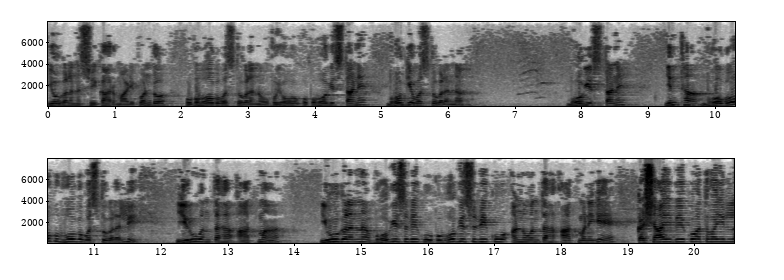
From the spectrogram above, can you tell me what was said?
ಇವುಗಳನ್ನು ಸ್ವೀಕಾರ ಮಾಡಿಕೊಂಡು ಉಪಭೋಗ ವಸ್ತುಗಳನ್ನು ಉಪಯೋಗ ಉಪಭೋಗಿಸ್ತಾನೆ, ಭೋಗ್ಯ ವಸ್ತುಗಳನ್ನು ಭೋಗಿಸ್ತಾನೆ. ಇಂಥ ಭೋಗೋಪಭೋಗ ವಸ್ತುಗಳಲ್ಲಿ ಇರುವಂತಹ ಆತ್ಮ ಇವುಗಳನ್ನು ಭೋಗಿಸಬೇಕು, ಉಪಭೋಗಿಸಬೇಕು ಅನ್ನುವಂತಹ ಆತ್ಮನಿಗೆ ಕಷಾಯ ಬೇಕು ಅಥವಾ ಇಲ್ಲ?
